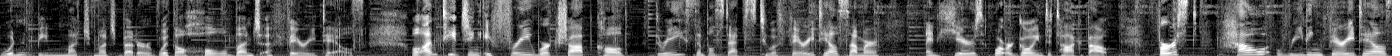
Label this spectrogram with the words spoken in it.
wouldn't be much, much better with a whole bunch of fairy tales? Well, I'm teaching a free workshop called Three Simple Steps to a Fairy Tale Summer and here's what we're going to talk about. First, how reading fairy tales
